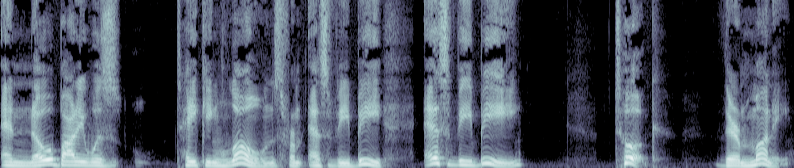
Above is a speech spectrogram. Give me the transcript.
and nobody was taking loans from SVB, SVB took their money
